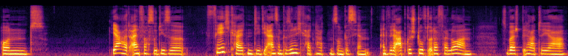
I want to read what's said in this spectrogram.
Und ja, hat einfach so diese Fähigkeiten, die die einzelnen Persönlichkeiten hatten, so ein bisschen entweder abgestuft oder verloren. Zum Beispiel hatte ja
